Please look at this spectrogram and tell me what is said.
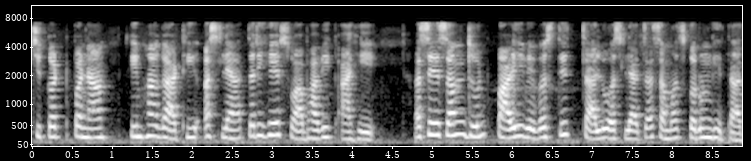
चिकटपणा किंवा गाठी असल्या तरी हे स्वाभाविक आहे. असे समजून पाळी व्यवस्थित चालू असल्याचा समज करून घेतात.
